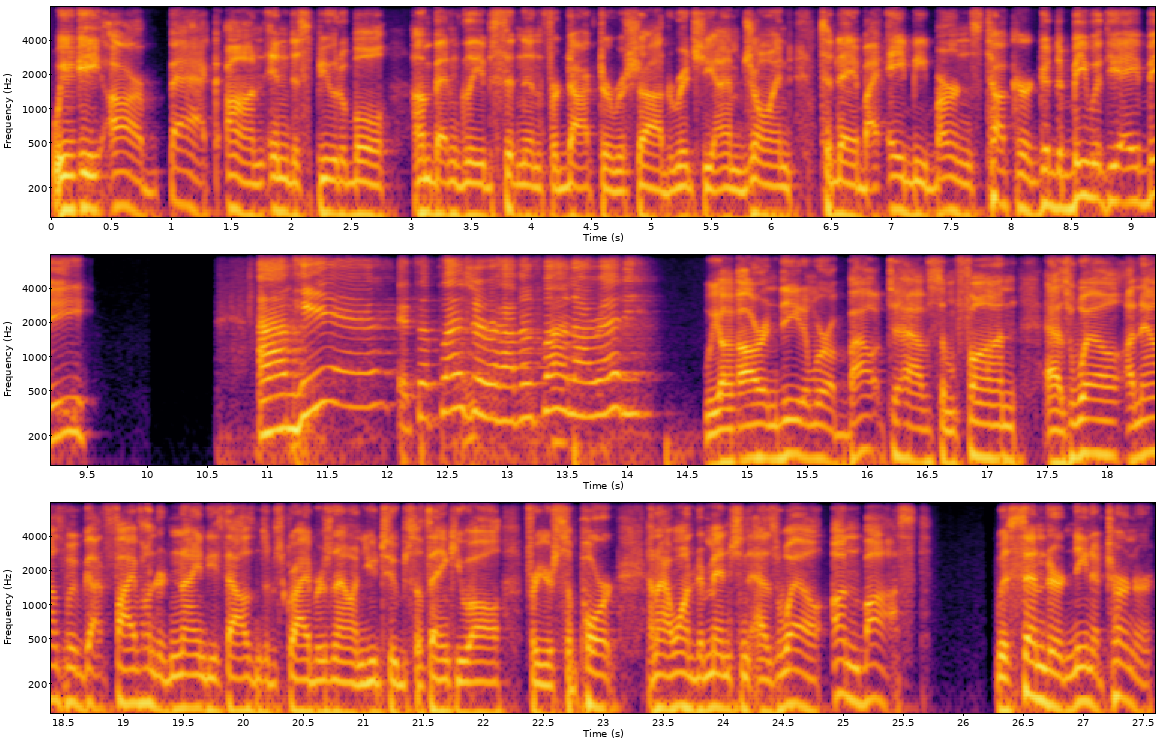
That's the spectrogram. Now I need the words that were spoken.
We are back on Indisputable. I'm Ben Gleib, sitting in for Dr. Rashad Richey. I am joined today by AB Burns Tucker. Good to be with you, AB. I'm here. It's a pleasure. We're having fun already. We are indeed, and we're about to have some fun as well. Announced we've got 590,000 subscribers now on YouTube, so thank you all for your support. And I wanted to mention as well, Unbossed with Senator Nina Turner.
